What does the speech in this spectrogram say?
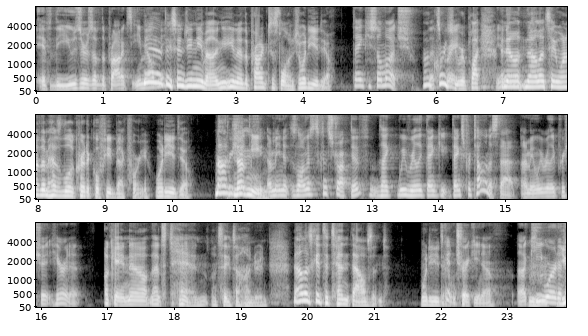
if the users of the products email Yeah, me they send you an email and, you know, the product is launched. What do you do? thank you so much Well, that's of course great you reply. And now, now let's say one of them has a little critical feedback for you. What do you do? Not, Appreciate not mean. I mean, as long as it's constructive, like we really thank you. Thanks for telling us that. I mean, we really appreciate hearing it. Okay, now that's 10. Let's say it's 100. Now let's get to 10,000. What do you do? It's getting tricky now. Uh, keyword Mm-hmm.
